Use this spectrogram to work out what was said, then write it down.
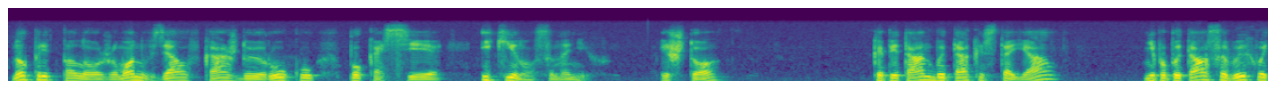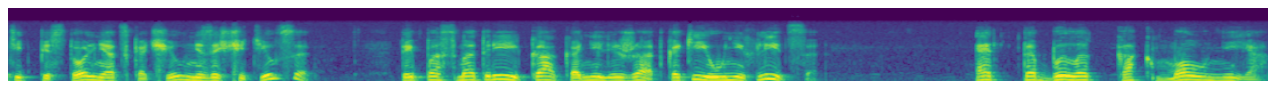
Но предположим, он взял в каждую руку по косе и кинулся на них. И что? Капитан бы так и стоял, не попытался выхватить пистоль, не отскочил, не защитился. Ты посмотри, как они лежат, какие у них лица. Это было как молния.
